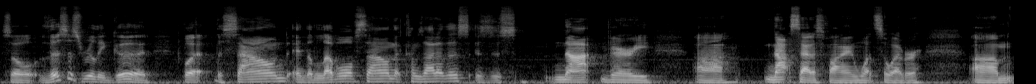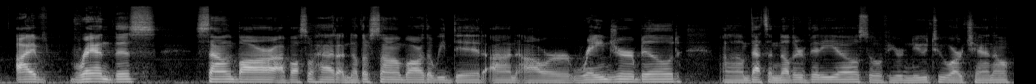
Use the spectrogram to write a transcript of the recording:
So this is really good, but the sound and the level of sound that comes out of this is just not very, uh, not satisfying whatsoever. Um, I've ran this soundbar. I've also had another soundbar that we did on our Ranger build. Um, that's another video. So if you're new to our channel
